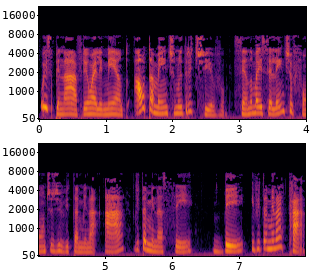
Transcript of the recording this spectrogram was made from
O espinafre é um alimento altamente nutritivo, sendo uma excelente fonte de vitamina A, vitamina C, B e vitamina K.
